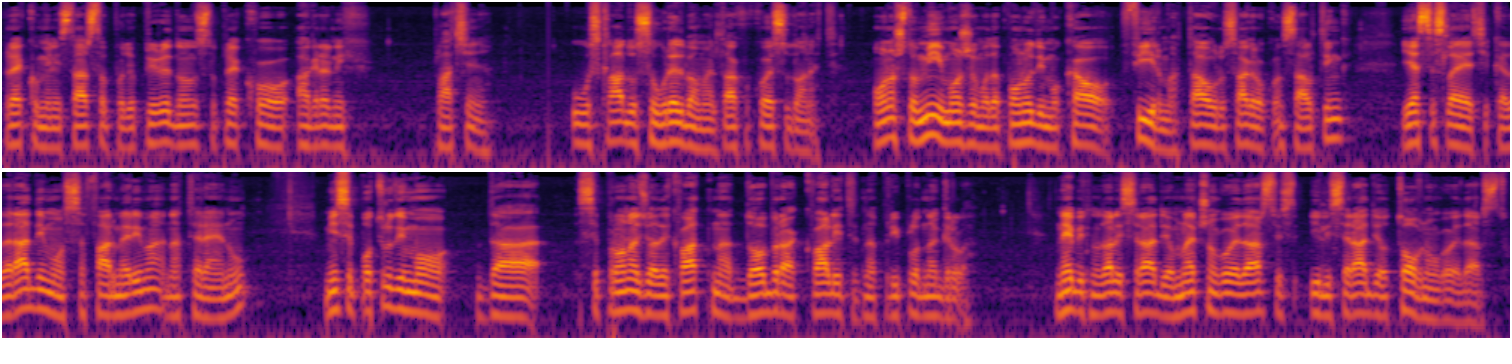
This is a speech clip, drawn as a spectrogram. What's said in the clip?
preko Ministarstva poljoprivrede, odnosno preko agrarnih plaćanja u skladu sa uredbama, ili tako, koje su donete. Ono što mi možemo da ponudimo kao firma Taurus Agro Consulting jeste sledeće. Kada radimo sa farmerima na terenu, mi se potrudimo da se pronađu adekvatna, dobra, kvalitetna priplodna grla. Nebitno da li se radi o mlečnom govedarstvu ili se radi o tovnom govedarstvu.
